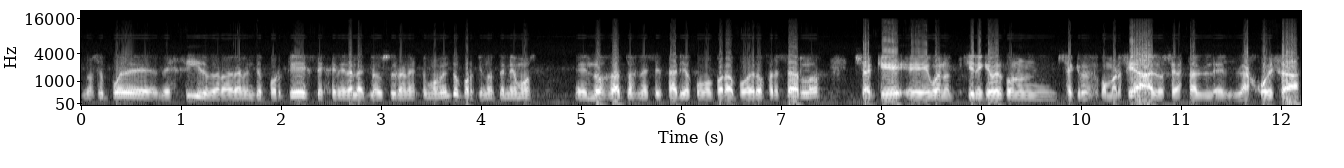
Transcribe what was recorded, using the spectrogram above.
no se puede decir verdaderamente por qué se genera la clausura en este momento, porque no tenemos eh, los datos necesarios como para poder ofrecerlos, ya que, bueno, tiene que ver con un secreto comercial, o sea, hasta la jueza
